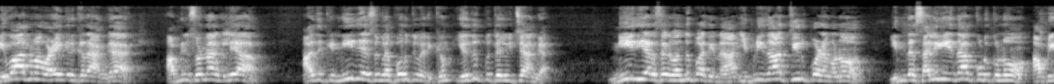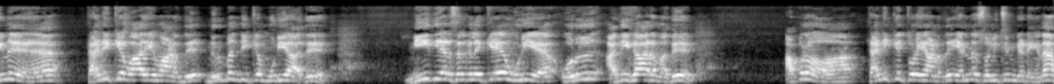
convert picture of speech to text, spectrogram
நிவாரணமா வழங்கியிருக்கிறாங்க அப்படின்னு சொன்னாங்க இல்லையா? அதுக்கு நீதியரசர்களை பொறுத்த வரைக்கும் எதிர்ப்பு தெரிவிச்சாங்க. நீதியரசர் வந்து பாத்தீங்கன்னா இப்படிதான் தீர்ப்பு வழங்கணும். இந்த சலுகை தான் கொடுக்கணும் அப்படின்னு தணிக்கை வாரியமானது நிர்பந்திக்க முடியாது. நீதியரசர்களுக்கே உரிய ஒரு அதிகாரம் அது. அப்புறம் தணிக்கை துறையானது என்ன சொல்லிச்சுன்னு கேட்டீங்கன்னா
